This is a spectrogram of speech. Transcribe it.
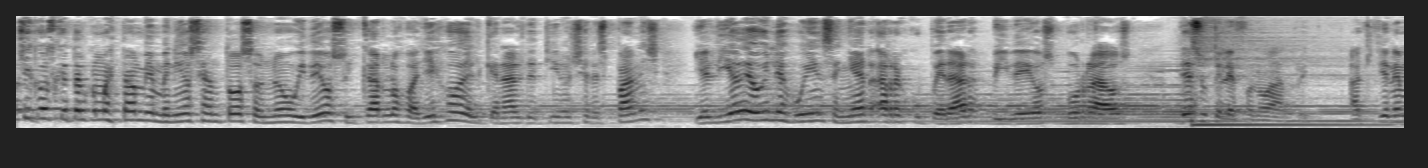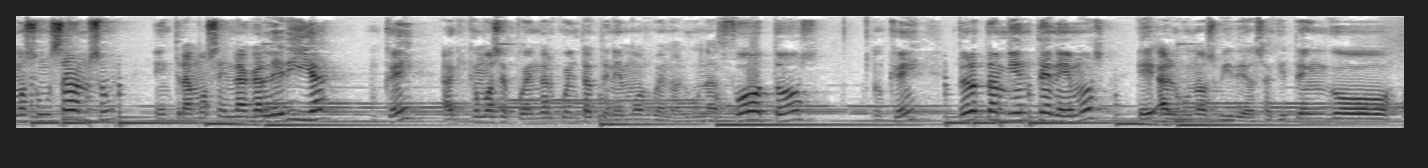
chicos, ¿qué tal? ¿Cómo están? Bienvenidos sean todos a un nuevo video. Soy Carlos Vallejo del canal de TinoShare Spanish y el día de hoy les voy a enseñar a recuperar videos borrados de su teléfono Android. Aquí tenemos un Samsung, entramos en la galería, ¿ok? Aquí como se pueden dar cuenta tenemos, bueno, algunas fotos, ¿ok? Pero también tenemos eh, algunos videos. Aquí tengo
